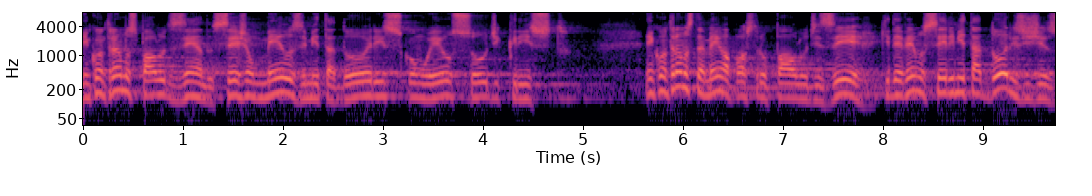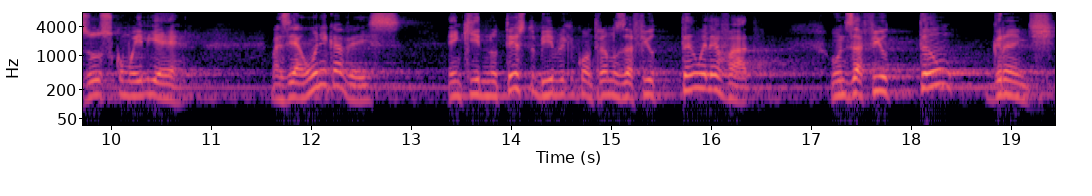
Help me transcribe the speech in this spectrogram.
Encontramos Paulo dizendo: Sejam meus imitadores, como eu sou de Cristo. Encontramos também o apóstolo Paulo dizer que devemos ser imitadores de Jesus como ele é, mas é a única vez em que no texto bíblico encontramos um desafio tão elevado, um desafio tão grande,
